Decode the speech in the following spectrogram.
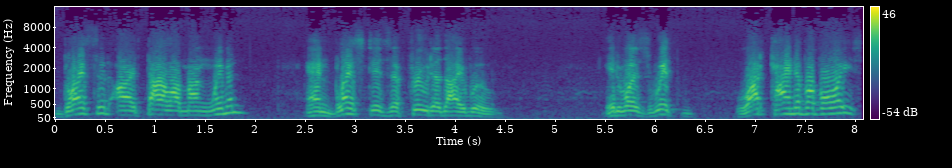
Blessed art thou among women, and blessed is the fruit of thy womb. It was with what kind of a voice?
